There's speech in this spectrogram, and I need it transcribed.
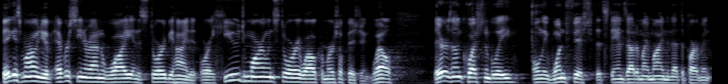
Biggest marlin you have ever seen around Hawaii and the story behind it, or a huge marlin story while commercial fishing. Well, there is unquestionably only one fish that stands out in my mind in that department.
